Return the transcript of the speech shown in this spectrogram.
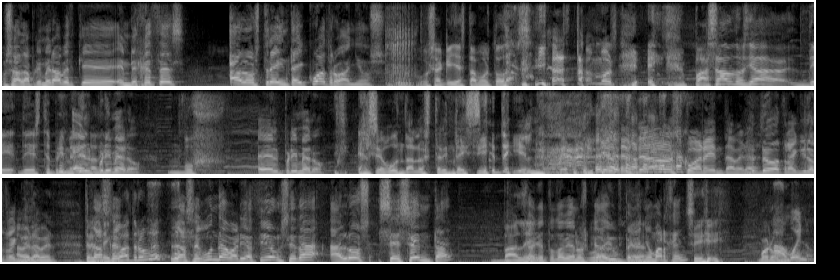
o sea, la primera vez que envejeces, a los 34 años. O sea que ya estamos todos, ya estamos eh, pasados ya de, de este primer El estadio. primero. El primero. El segundo a los 37 y el, tercero- y el tercero a los 40, verás. No, tranquilo, tranquilo. A ver, a ver. La se- ¿34? La, segunda variación se da a los 60. Vale. O sea que todavía nos queda ahí un queda- pequeño margen. Sí. Bueno, Ah, un- bueno.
